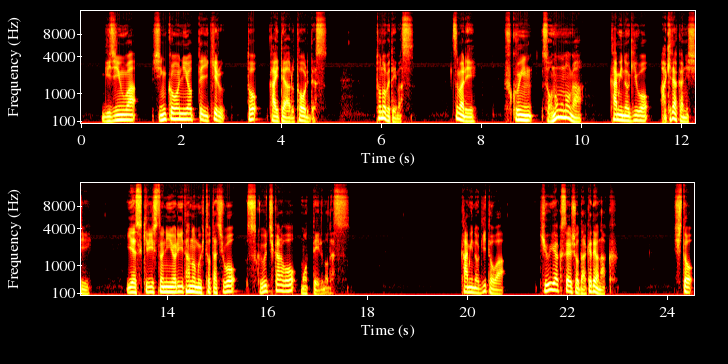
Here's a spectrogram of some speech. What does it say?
「義人は信仰によって生きる」と書いてある通りです。と述べています。つまり福音そのものが神の義を明らかにしイエス・キリストにより頼む人たちを救う力を持っているのです。神の義とは旧約聖書だけではなく使徒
